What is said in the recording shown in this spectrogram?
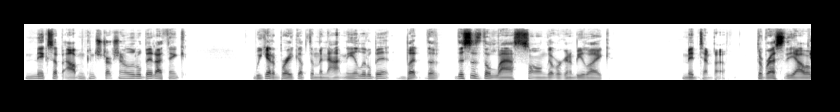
mix up album construction a little bit, I think we got to break up the monotony a little bit. But the this is the last song that we're going to be like mid tempo. The rest of the album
